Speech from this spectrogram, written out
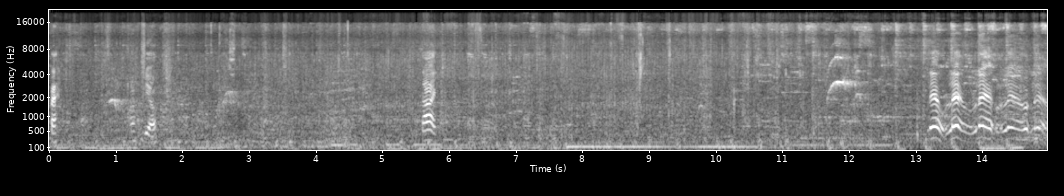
ไปเอาเดี๋ยว ได้ ร็วเร็วเร็วเร็วเร็ว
